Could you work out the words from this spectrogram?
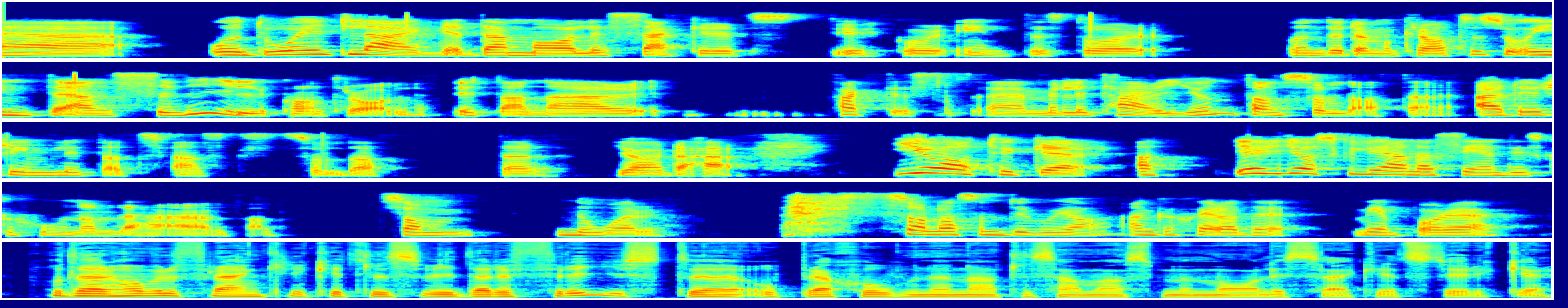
Eh, och då i ett läge där Malis säkerhetsstyrkor inte står under demokratisk och inte ens civil kontroll utan är faktiskt eh, militärjuntans soldater. Är det rimligt att svenska soldater gör det här? Jag tycker att, jag skulle gärna se en diskussion om det här i alla fall, som når sådana som du och jag, engagerade medborgare. Och där har väl Frankrike tills vidare fryst eh, operationerna tillsammans med Malis säkerhetsstyrkor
